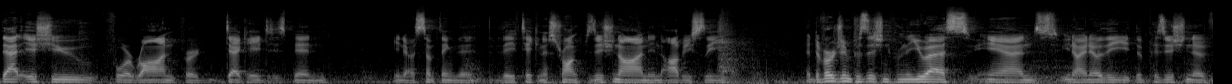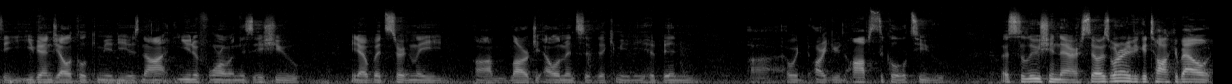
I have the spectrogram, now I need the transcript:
that issue for Iran for decades has been, you know, something that they've taken a strong position on, and obviously, a divergent position from the U.S. And you know, I know the the position of the evangelical community is not uniform on this issue, you know, but certainly um, large elements of the community have been, uh, I would argue, an obstacle to a solution there. So I was wondering if you could talk about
